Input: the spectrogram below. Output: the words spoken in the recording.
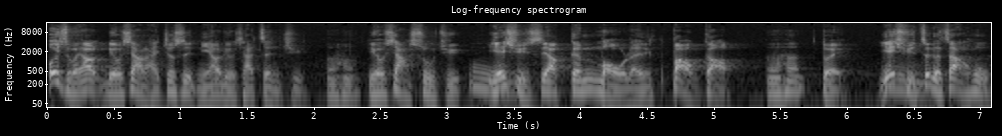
为什么要留下来？就是你要留下证据，留下数据，也许是要跟某人报告，嗯哼。对，也许这个账户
